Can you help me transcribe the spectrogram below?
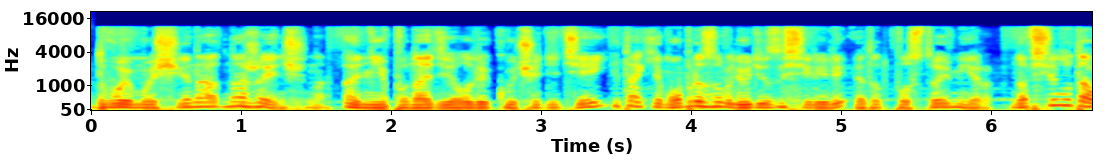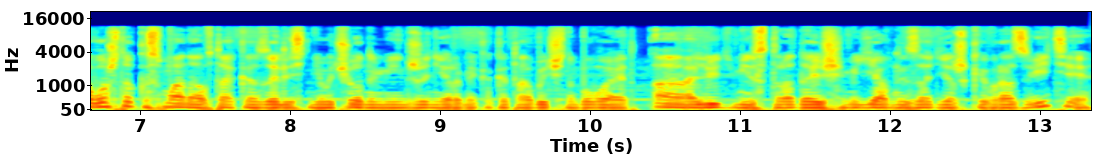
Двое мужчин и одна женщина. Они понаделали кучу детей, и таким образом люди заселили этот пустой мир. Но в силу того, что космонавты оказались не учеными инженерами, как это обычно бывает, а людьми, страдающими явной задержкой в развитии,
